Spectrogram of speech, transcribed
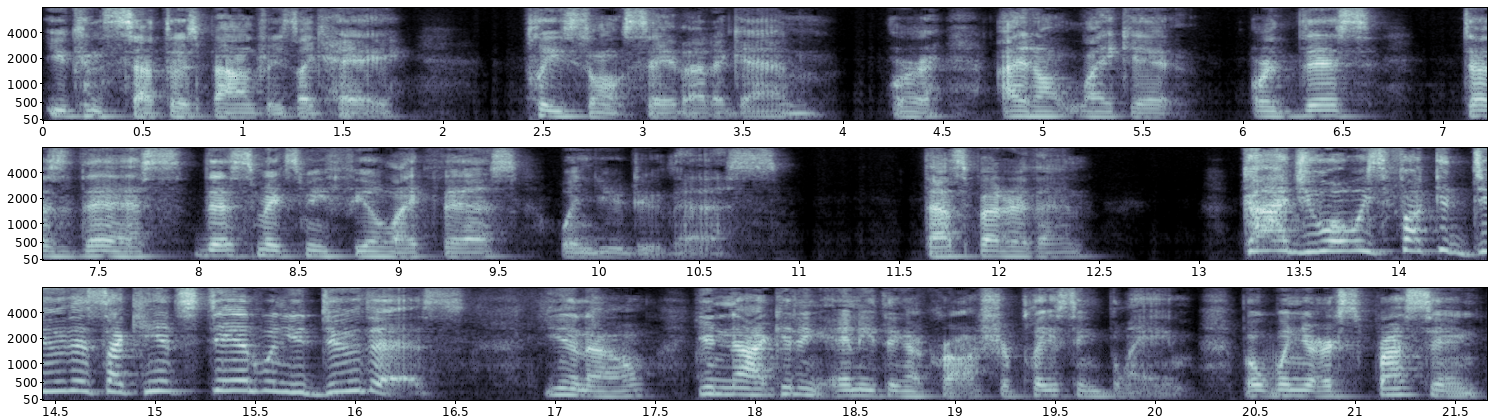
you can set those boundaries like, hey, please don't say that again. Or I don't like it. Or this does this. This makes me feel like this when you do this. That's better than, God, you always fucking do this. I can't stand when you do this. You know, you're not getting anything across. You're placing blame. But when you're expressing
